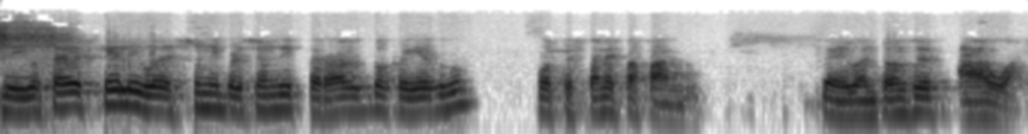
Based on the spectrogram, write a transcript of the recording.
Le digo, ¿sabes qué? Le digo, ¿es una inversión de hiper alto riesgo o te están estafando? Le digo, entonces, aguas.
